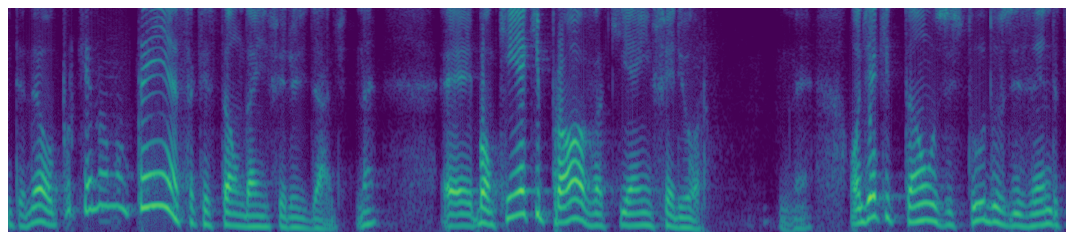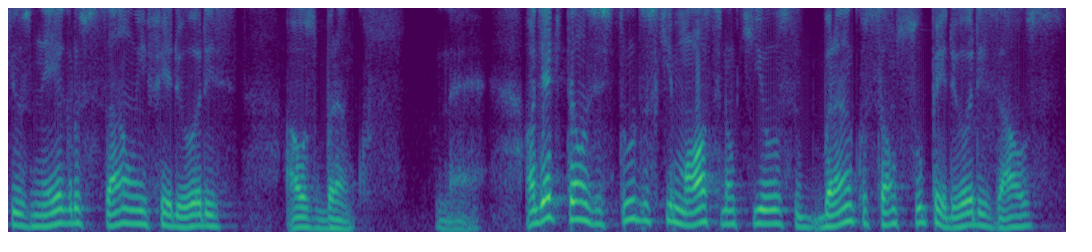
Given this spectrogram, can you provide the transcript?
entendeu? Porque não, não tem essa questão da inferioridade, né? É, bom, quem é que prova que é inferior? Né? Onde é que estão os estudos dizendo que os negros são inferiores aos brancos? Né? Onde é que estão os estudos que mostram que os brancos são superiores aos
